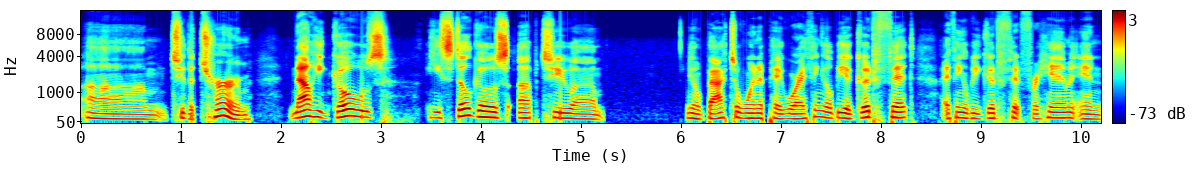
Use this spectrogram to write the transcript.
um, to the term. Now he goes. He still goes up to. Um, you know, back to Winnipeg, where I think it'll be a good fit. I think it'll be a good fit for him, and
